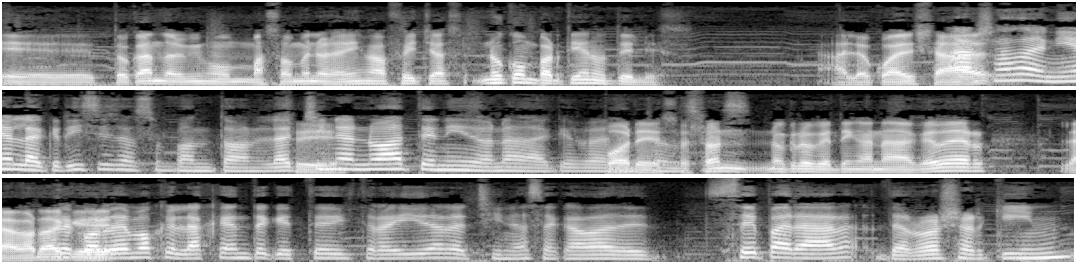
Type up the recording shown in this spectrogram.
eh, tocando el mismo más o menos las mismas fechas, no compartían hoteles. A lo cual ya Ah, ya venía la crisis hace un montón. La Sí. China no ha tenido nada que ver. por eso, yo no creo que tenga nada que ver. La verdad que Recordemos que... la gente que esté distraída, la China se acaba de separar de Roger King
